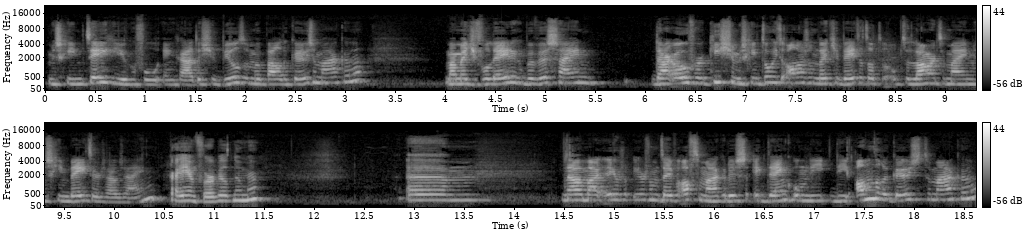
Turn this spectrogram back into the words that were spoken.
misschien tegen je gevoel ingaat. Dus je wilt een bepaalde keuze maken, maar met je volledige bewustzijn daarover kies je misschien toch iets anders, omdat je weet dat dat op de lange termijn misschien beter zou zijn. Kan je een voorbeeld noemen? Ehm, nou, maar eerst, eerst om het even af te maken. Dus ik denk om die, die andere keuze te maken.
